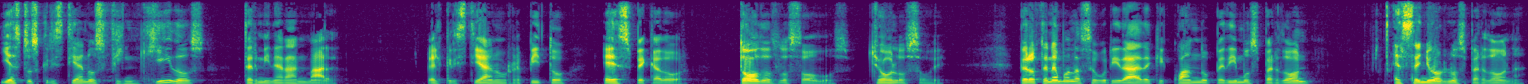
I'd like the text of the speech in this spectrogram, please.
Y estos cristianos fingidos terminarán mal. El cristiano, repito, es pecador. Todos lo somos, yo lo soy. Pero tenemos la seguridad de que cuando pedimos perdón, el Señor nos perdona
